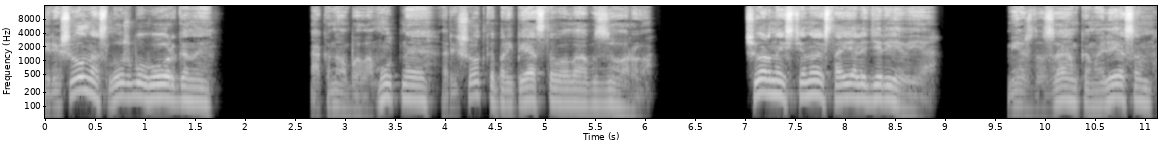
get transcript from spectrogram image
перешел на службу в органы. Окно было мутное, решетка препятствовала обзору. Черной стеной стояли деревья. Между замком и лесом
